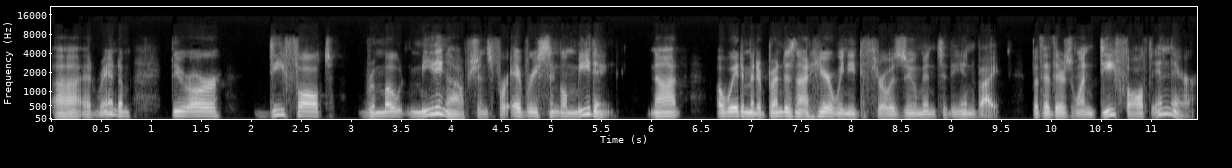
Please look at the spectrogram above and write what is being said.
uh, at random, there are default remote meeting options for every single meeting, not, oh, wait a minute, Brenda's not here. We need to throw a Zoom into the invite, but that there's one default in there.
